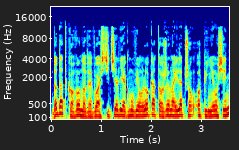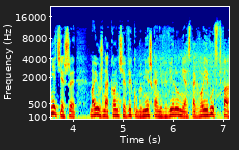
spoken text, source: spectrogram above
Dodatkowo nowy właściciel, jak mówią lokatorzy, najlepszą opinią się nie cieszy. Ma już na koncie wykup mieszkań w wielu miastach województwa.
